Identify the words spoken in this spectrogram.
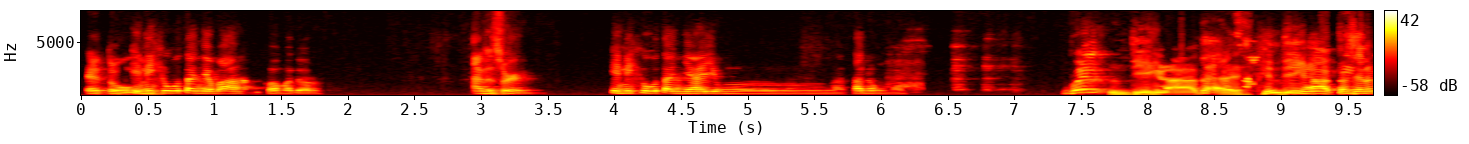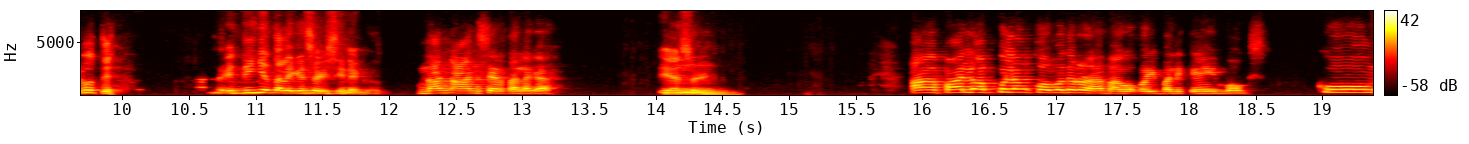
etong... Inikutan niya ba, Commodore? Ano, sir? Inikutan niya yung tanong mo? Well, hindi nga ata eh. Hindi nga ata sinagot eh. Hindi niya talaga sir sinagot. Non-answer talaga. Yes, sir. Mm. Uh, follow up ko lang, Commodore, ha, bago ko ibalik kay Mogs. Kung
